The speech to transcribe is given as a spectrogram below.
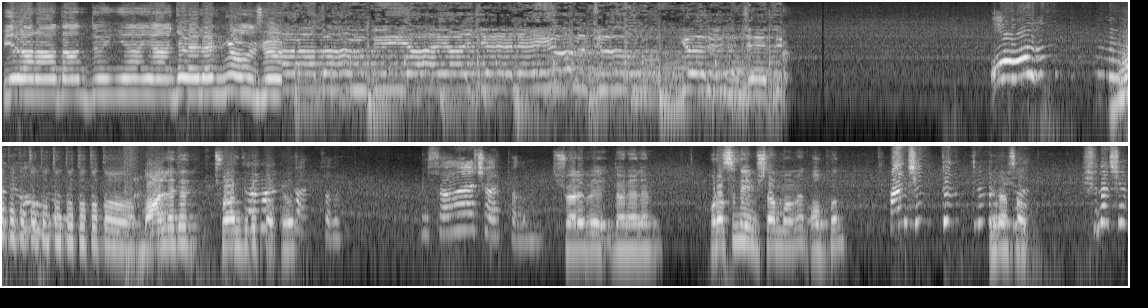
Bir anadan dünyaya gelen yolcu. Anadan Mahallede şu an direkt İnsanlara yapıyoruz. çarpalım. İnsanlara çarpalım. Şöyle bir dönelim. Burası neymiş lan Muhammed? Open. Çarptım. Biraz al. Şuna çarp.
